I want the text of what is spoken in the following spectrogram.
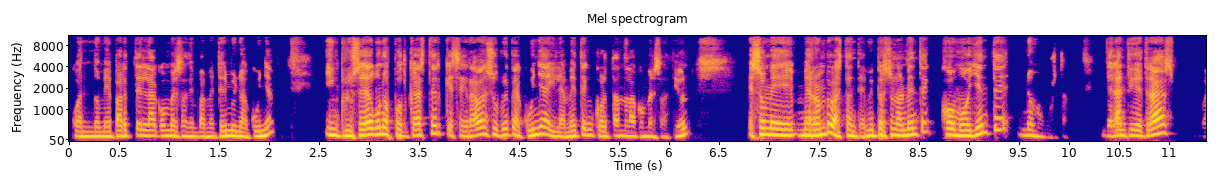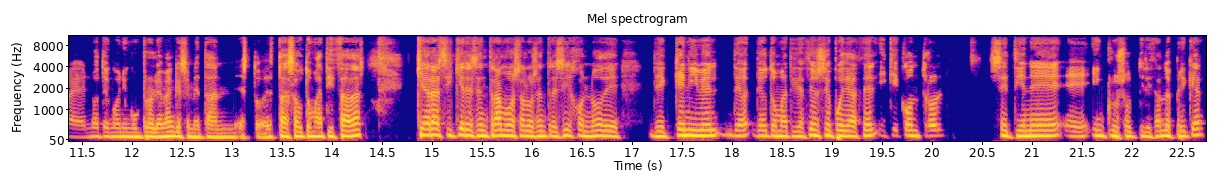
Cuando me parten la conversación para meterme una cuña, incluso hay algunos podcasters que se graban su propia cuña y la meten cortando la conversación. Eso me, me rompe bastante. A mí personalmente, como oyente, no me gusta. Delante y detrás, pues, no tengo ningún problema en que se metan esto, estas automatizadas, que ahora si quieres entramos a los entresijos, ¿no? De, de qué nivel de, automatización se puede hacer y qué control se tiene, eh, incluso utilizando Spreaker,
